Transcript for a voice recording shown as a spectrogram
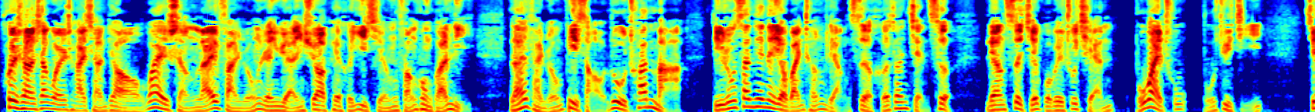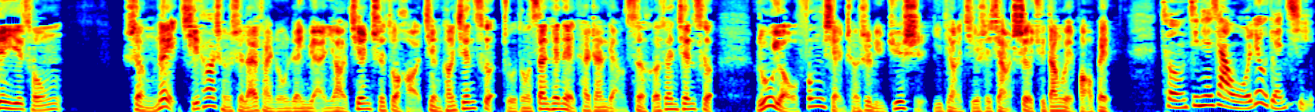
会上，相关人士还强调，外省来返蓉人员需要配合疫情防控管理。来返蓉必扫入川码，抵蓉三天内要完成两次核酸检测，两次结果未出前不外出不聚集。建议从省内其他城市来返蓉人员要坚持做好健康监测，主动三天内开展两次核酸监测。如有风险城市旅居史，一定要及时向社区单位报备。从今天下午六点起，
